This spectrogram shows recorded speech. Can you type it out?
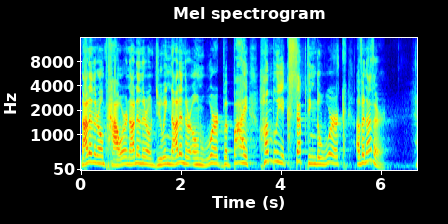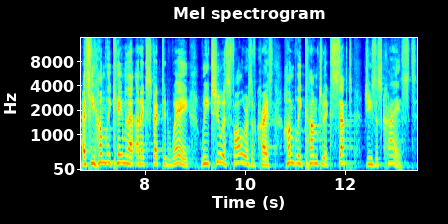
Not in their own power, not in their own doing, not in their own work, but by humbly accepting the work of another. As he humbly came in that unexpected way, we too, as followers of Christ, humbly come to accept Jesus Christ.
